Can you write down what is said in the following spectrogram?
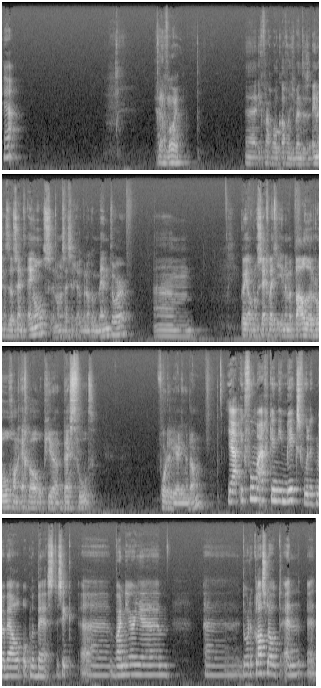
Ja. Ja, mooi. Eh, ik vraag me ook af, want je bent dus enerzijds docent Engels en anderzijds zeg je ook, ik ben ook een mentor. Ehm, kun je ook nog zeggen dat je in een bepaalde rol gewoon echt wel op je best voelt? Voor de leerlingen dan? Ja, ik voel me eigenlijk in die mix voel ik me wel op mijn best. Dus ik, eh, wanneer je eh, door de klas loopt en, en-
